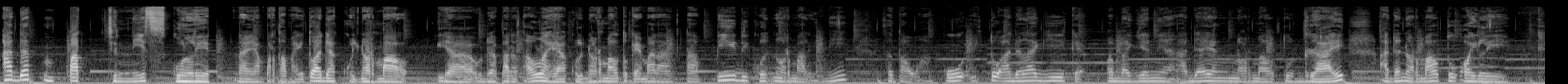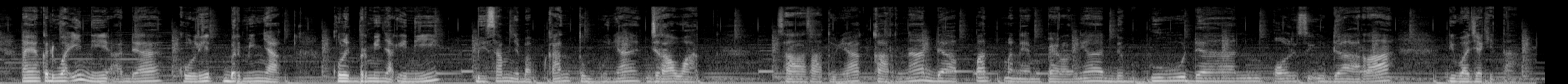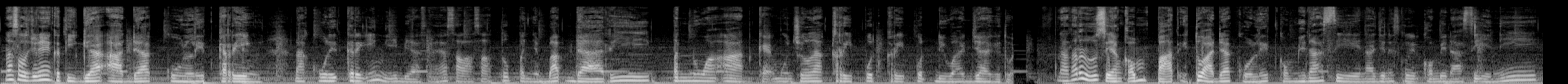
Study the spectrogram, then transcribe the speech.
Ada empat jenis kulit. Nah yang pertama itu ada kulit normal ya udah pada tau lah ya kulit normal tuh kayak mana. Tapi di kulit normal ini setahu aku itu ada lagi kayak pembagiannya. Ada yang normal to dry ada normal to oily. Nah yang kedua ini ada kulit berminyak. Kulit berminyak ini bisa menyebabkan tumbuhnya jerawat. Salah satunya karena dapat menempelnya debu dan polusi udara di wajah kita. Nah selanjutnya yang ketiga ada kulit kering. Nah kulit kering ini biasanya salah satu penyebab dari penuaan kayak munculnya keriput-keriput di wajah gitu. Nah terus yang keempat itu ada kulit kombinasi. Nah jenis kulit kombinasi ini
